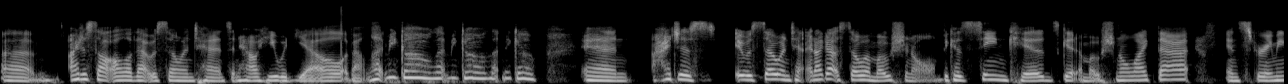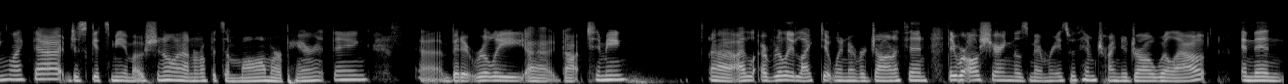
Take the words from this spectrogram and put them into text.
Um, I just thought all of that was so intense and how he would yell about, let me go, let me go, let me go. And I just, it was so intense. And I got so emotional because seeing kids get emotional like that and screaming like that just gets me emotional. And I don't know if it's a mom or a parent thing, um, but it really uh, got to me. Uh, I, I really liked it whenever Jonathan, they were all sharing those memories with him, trying to draw Will out. And then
